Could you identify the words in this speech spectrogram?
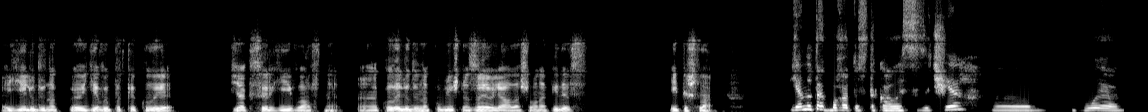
Є людина, е, є випадки, коли, як Сергій, власне, е, коли людина публічно заявляла, що вона піде і пішла. Я не так багато стикалась з СЗЧ. е, Двоє,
